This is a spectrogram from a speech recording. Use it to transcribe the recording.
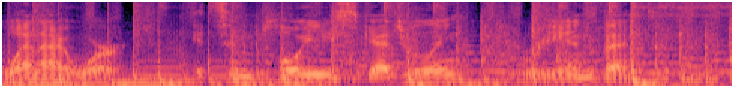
When I Work. It's employee scheduling reinvented.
